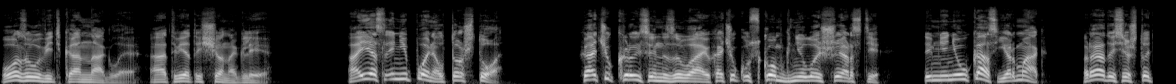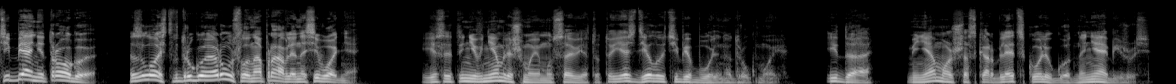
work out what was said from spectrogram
Поза у Витька наглая, а ответ еще наглее. А если не понял, то что? Хочу крысой называю, хочу куском гнилой шерсти. Ты мне не указ, Ермак. Радуйся, что тебя не трогаю. Злость в другое русло направлена сегодня. Если ты не внемлешь моему совету, то я сделаю тебе больно, друг мой. И да, меня можешь оскорблять сколь угодно, не обижусь.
